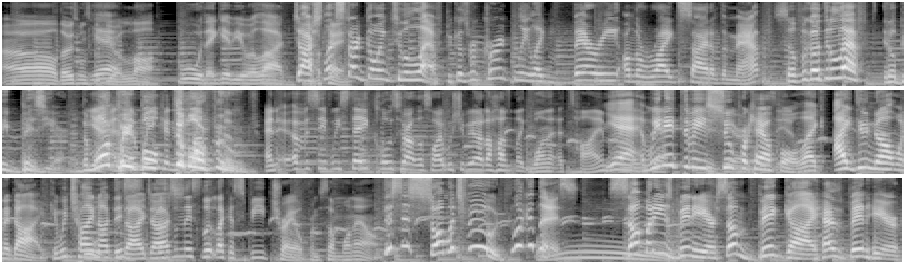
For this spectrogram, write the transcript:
Oh, those ones Yeah. give you a lot. Ooh, they give you a lot. Josh, let's start going to the left because we're currently like very on the right side of the map. So if we go to the left, it'll be busier. The Yeah, more and then we people, can the more hunt them. food. And obviously, if we stay closer out the side, we should be able to hunt like one at a time. Yeah, we need to be super and busier. careful. Like, I do not want to die. Can we try Ooh, not to die, Josh? Doesn't this look like a speed trail from someone else? This is so much food. Look at this. Somebody has been here. Some big guy has been here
